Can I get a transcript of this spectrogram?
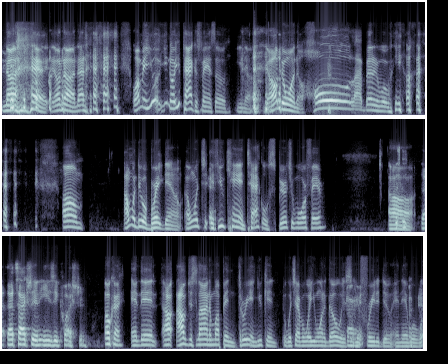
no oh no not well i mean you you know you're packers fan so you know y'all doing a whole lot better than what we are um i'm gonna do a breakdown i want you if you can tackle spiritual warfare uh, is, that, that's actually an easy question. Okay, and then I'll, I'll just line them up in three, and you can whichever way you want to go is you're free to do, and then okay. we'll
